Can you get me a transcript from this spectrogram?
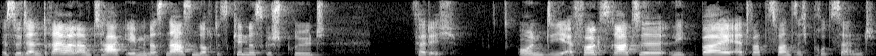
Es wird dann dreimal am Tag eben in das Nasenloch des Kindes gesprüht. Fertig und die Erfolgsrate liegt bei etwa 20 Prozent.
